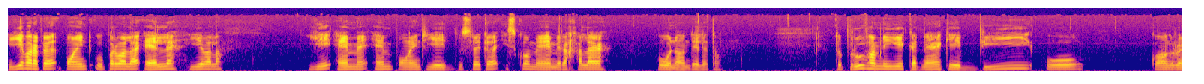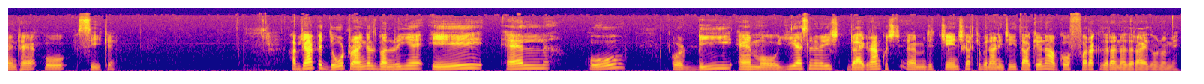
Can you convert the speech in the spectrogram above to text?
ये हमारा पॉइंट ऊपर वाला एल है, ये वाला। ये एम है एम पॉइंट ये दूसरे का, इसको मैं, मेरा ख्याल है ओ नाम दे लेता हूँ। तो प्रूव हमने ये करना है कि बी ओ कॉन्ग्रेंट है ओ सी के। अब यहाँ पे दो ट्राइंगल्स बन रही हैं ए एल ओ और डी एम ओ ये असल में मेरी डायग्राम कुछ आ, मुझे चेंज करके बनानी चाहिए ताकि ना आपको फ़र्क ज़रा नज़र आए दोनों में।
